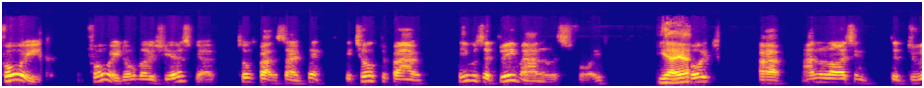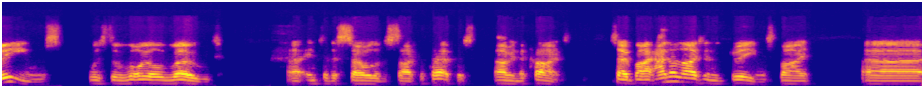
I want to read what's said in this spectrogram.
Freud, Freud, all those years ago, talked about the same thing. He talked about he was a dream analyst, Freud. Yeah, yeah. Freud, uh, analyzing the dreams was the royal road uh, into the soul of the psychotherapist. I mean, the client. So by analyzing the dreams, by uh,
